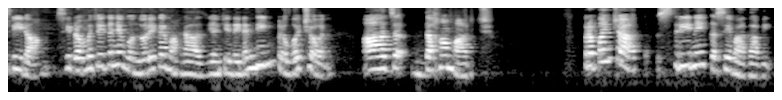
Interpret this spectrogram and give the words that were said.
श्रीराम. श्री ब्रह्मचैतन्य म्हणजे गोंदवलेकर महाराज यांचे दैनंदिन प्रवचन आज दहा मार्च. प्रपंचात स्त्रीने कसे वागावे?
